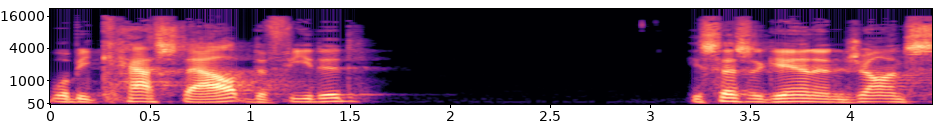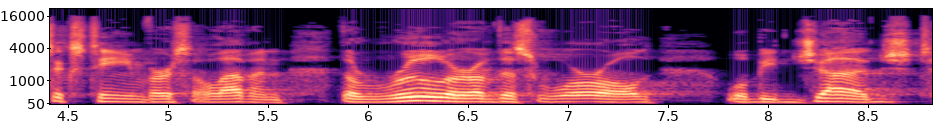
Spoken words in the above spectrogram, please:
will be cast out, defeated. He says again in John 16, verse 11, the ruler of this world will be judged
